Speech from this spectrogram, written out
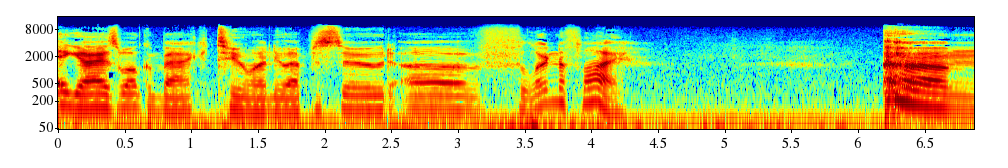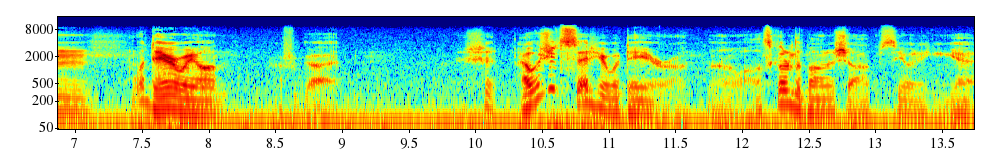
Hey guys, welcome back to a new episode of Learn to Fly. um, what day are we on? I forgot. Shit, I wish it said here what day you're on. Oh well, let's go to the bonus shop, see what I can get.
